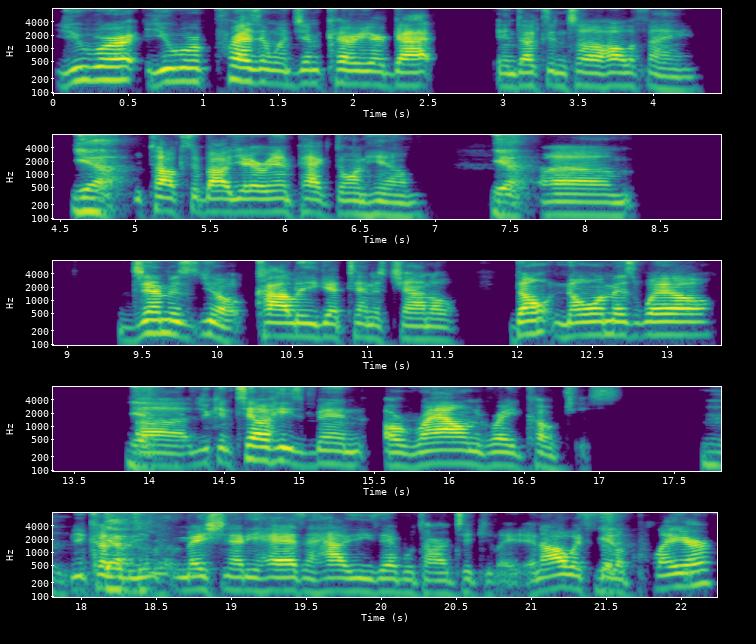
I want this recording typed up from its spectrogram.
You were you were present when Jim Courier got inducted into the Hall of Fame. Yeah. He talks about your impact on him. Yeah. Um, Jim is, you know, colleague at Tennis Channel. Don't know him as well. Yeah. Uh, you can tell he's been around great coaches mm, because definitely. of the information that he has and how he's able to articulate. And I always feel yeah. a player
